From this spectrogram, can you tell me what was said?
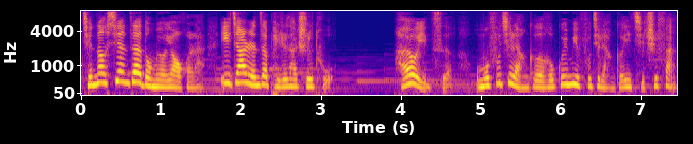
钱到现在都没有要回来，一家人在陪着他吃土。还有一次，我们夫妻两个和闺蜜夫妻两个一起吃饭，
